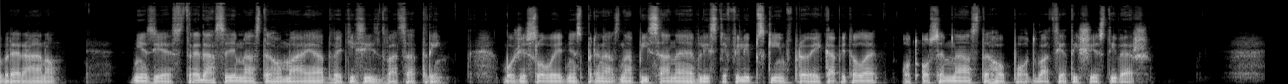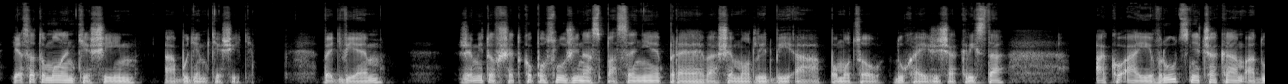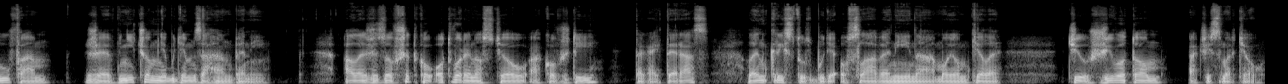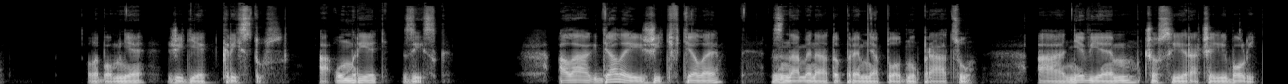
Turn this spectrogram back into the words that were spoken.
Dobré ráno. Dnes je streda 17. mája 2023. Božie slovo je dnes pre nás napísané v liste Filipským v prvej kapitole od 18. po 26. verš. Ja sa tomu len teším a budem tešiť. Veď viem, že mi to všetko poslúži na spasenie pre vaše modlitby a pomocou Ducha Ježiša Krista, ako aj vrúcne čakám a dúfam, že v ničom nebudem zahanbený ale že so všetkou otvorenosťou, ako vždy, tak aj teraz, len Kristus bude oslávený na mojom tele, či už životom a či smrťou. Lebo mne žiť je Kristus a umrieť zisk. Ale ak ďalej žiť v tele, znamená to pre mňa plodnú prácu a neviem, čo si radšej voliť.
